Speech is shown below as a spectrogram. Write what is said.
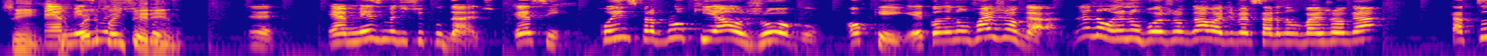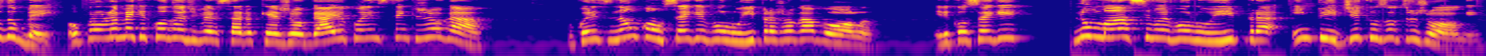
Sim, É se o Coelho foi interino. É. É a mesma dificuldade. É assim, Corinthians para bloquear o jogo, ok. É quando não vai jogar. Não, eu não vou jogar, o adversário não vai jogar, tá tudo bem. O problema é que quando o adversário quer jogar, e o Corinthians tem que jogar. O Corinthians não consegue evoluir para jogar bola. Ele consegue, no máximo, evoluir para impedir que os outros joguem.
